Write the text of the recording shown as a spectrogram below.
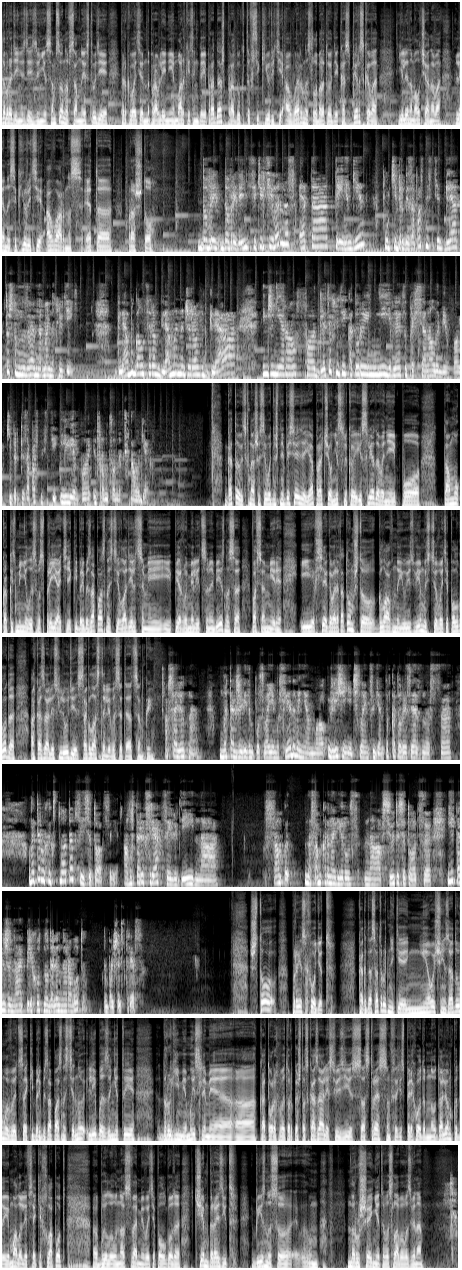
Добрый день, здесь Денис Самсонов, со мной в студии руководитель направления маркетинга и продаж продуктов Security Awareness лаборатории Касперского Елена Молчанова. Лена, Security Awareness – это про что? Добрый, добрый день. Security Awareness – это тренинги по кибербезопасности для то, что мы называем нормальных людей – для бухгалтеров, для менеджеров, для инженеров, для тех людей, которые не являются профессионалами в кибербезопасности или в информационных технологиях. Готовясь к нашей сегодняшней беседе, я прочел несколько исследований по тому, как изменилось восприятие кибербезопасности владельцами и первыми лицами бизнеса во всем мире. И все говорят о том, что главной уязвимостью в эти полгода оказались люди. Согласны ли вы с этой оценкой? Абсолютно. Мы также видим по своим исследованиям увеличение числа инцидентов, которые связаны с, во-первых, эксплуатацией ситуации, а во-вторых, с реакцией людей на сам, на сам коронавирус, на всю эту ситуацию и также на переход на удаленную работу. Это большой стресс. Что происходит, когда сотрудники не очень задумываются о кибербезопасности, ну, либо заняты другими мыслями, о которых вы только что сказали, в связи со стрессом, в связи с переходом на удаленку, да и мало ли всяких хлопот было у нас с вами в эти полгода. Чем грозит бизнесу эм, нарушение этого слабого звена?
